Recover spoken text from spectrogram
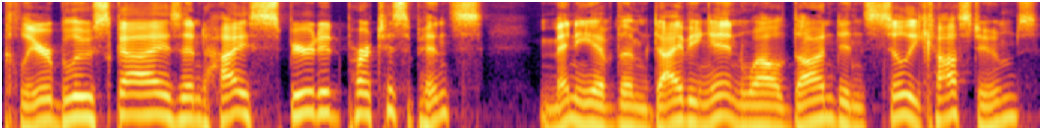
clear blue skies and high spirited participants, many of them diving in while donned in silly costumes,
